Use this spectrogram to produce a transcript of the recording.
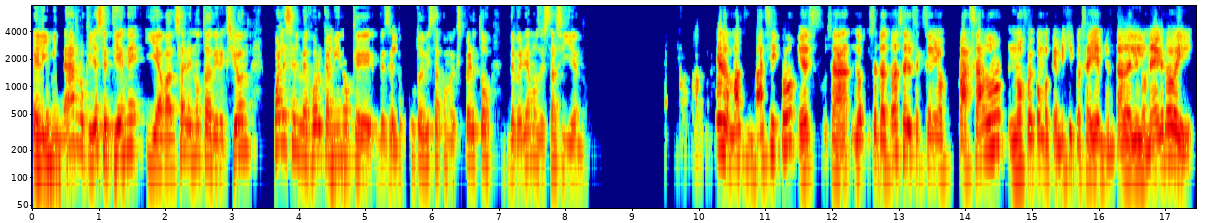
eliminar lo que ya se tiene y avanzar en otra dirección, ¿cuál es el mejor camino que desde tu punto de vista como experto deberíamos de estar siguiendo? Lo más básico es, o sea, lo que se trató de hacer el sexenio pasado no fue como que México se haya inventado el hilo negro y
